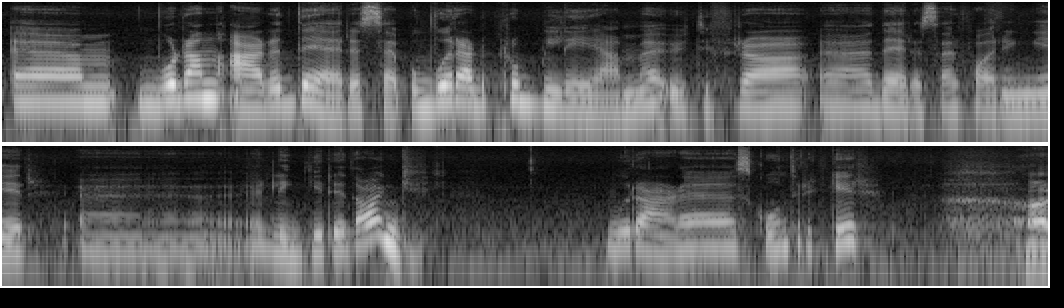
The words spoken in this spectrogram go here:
hvordan er det dere ser på Hvor er det problemet ut ifra uh, deres erfaringer uh, ligger i dag? Hvor er det skoen trykker? Nei,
